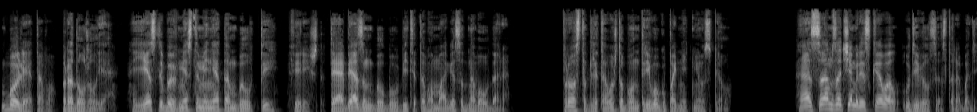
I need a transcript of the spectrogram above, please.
«Более того», — продолжил я, — «если бы вместо меня там был ты, Феришт, ты обязан был бы убить этого мага с одного удара. Просто для того, чтобы он тревогу поднять не успел». «А сам зачем рисковал?» — удивился Старобади.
